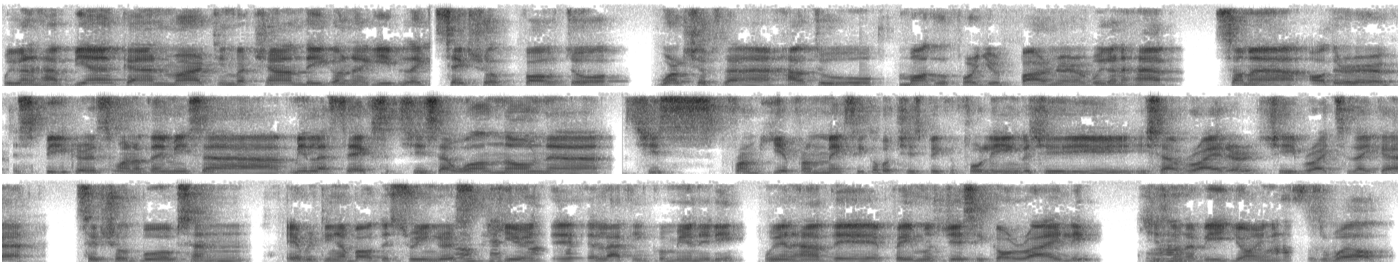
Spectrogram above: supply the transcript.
We're gonna have Bianca and Martin Bachan. They're gonna give like sexual photo workshops, uh, how to model for your partner. We're gonna have some uh, other speakers. One of them is uh, Mila Sex. She's a well-known. Uh, she's from here, from Mexico, but she speaks fully English. She is a writer. She writes like uh, sexual books and everything about the swingers okay. here in the Latin community. We're gonna have the famous Jessica O'Reilly. She's wow. gonna be joining us as well,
